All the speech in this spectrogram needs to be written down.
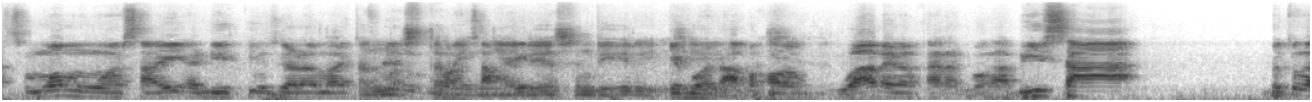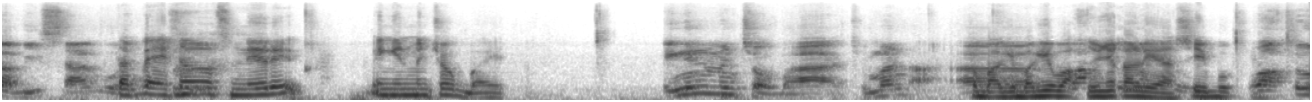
Semua menguasai editing segala macam dia menguasai. dia sendiri ya buat apa? Kalau gua memang karena gua nggak bisa. Gua tuh nggak bisa gua Tapi Excel sendiri ingin mencoba itu. Ingin mencoba cuman uh, Bagi-bagi waktunya waktu- kali ya, waktu. sibuk. ya. waktu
